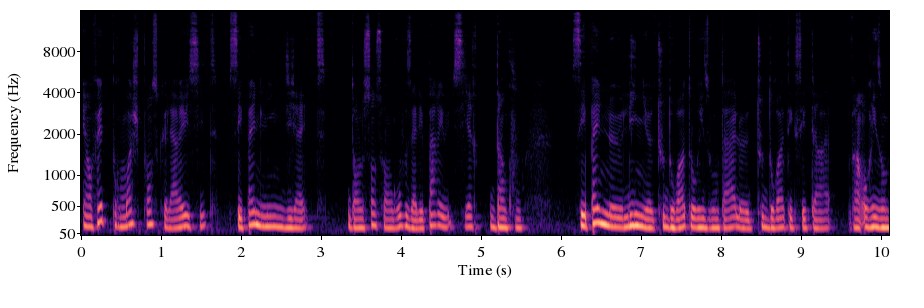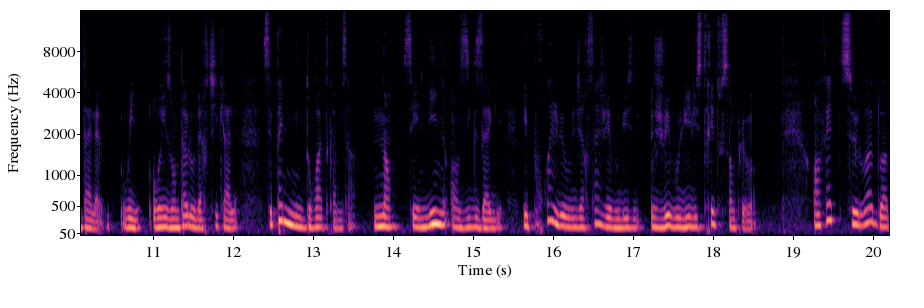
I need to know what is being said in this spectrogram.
Et en fait, pour moi, je pense que la réussite, c'est pas une ligne directe, dans le sens où en gros, vous n'allez pas réussir d'un coup. C'est pas une ligne toute droite, horizontale, toute droite, etc. Enfin, horizontale, oui, horizontale ou verticale. C'est pas une ligne droite comme ça. Non, c'est une ligne en zigzag. Et pourquoi je vais vous dire ça? Je vais vous, l'illustrer tout simplement. En fait, cela doit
